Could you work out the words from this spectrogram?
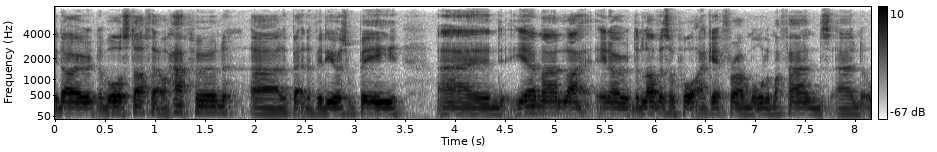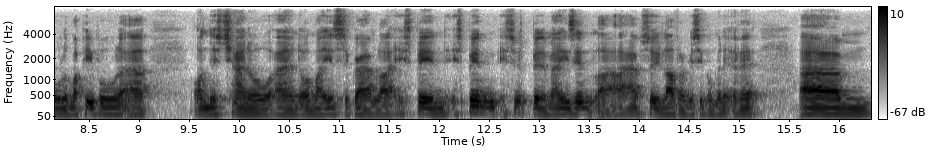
you know, the more stuff that will happen. Uh, the better the videos will be. And yeah, man, like you know, the love and support I get from all of my fans and all of my people that are on this channel and on my Instagram, like it's been, it's been, it's just been amazing. Like I absolutely love every single minute of it. Um,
